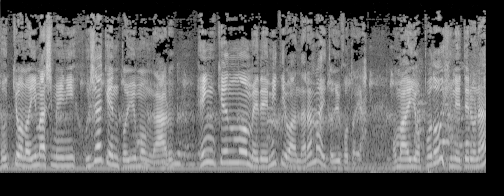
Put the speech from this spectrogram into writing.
仏教の戒めに不邪見というもんがある偏見の目で見てはならないということや。お前よっぽどひねてるな。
